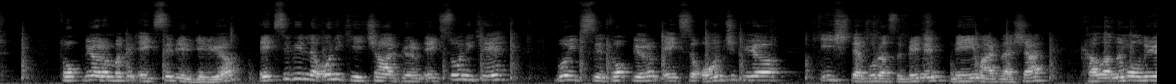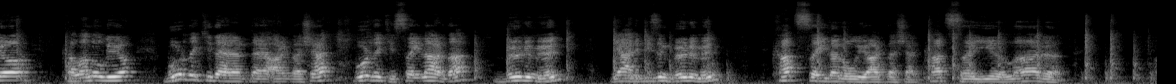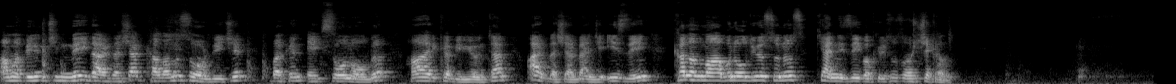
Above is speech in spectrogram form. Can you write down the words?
Topluyorum bakın eksi 1 geliyor. Eksi 1 ile 12'yi çarpıyorum. Eksi 12. Bu ikisini topluyorum. Eksi 10 çıkıyor. İşte burası benim neyim arkadaşlar? Kalanım oluyor. Kalan oluyor. Buradaki değerde arkadaşlar buradaki sayılar da bölümün yani bizim bölümün kat sayıları oluyor arkadaşlar. Kat sayıları. Ama benim için neydi arkadaşlar? Kalanı sorduğu için bakın eksi 10 oldu. Harika bir yöntem. Arkadaşlar bence izleyin. Kanalıma abone oluyorsunuz. Kendinize iyi bakıyorsunuz. Hoşçakalın.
